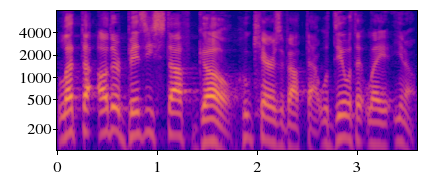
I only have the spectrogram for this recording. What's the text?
let the other busy stuff go. Who cares about that? We'll deal with it later, you know.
